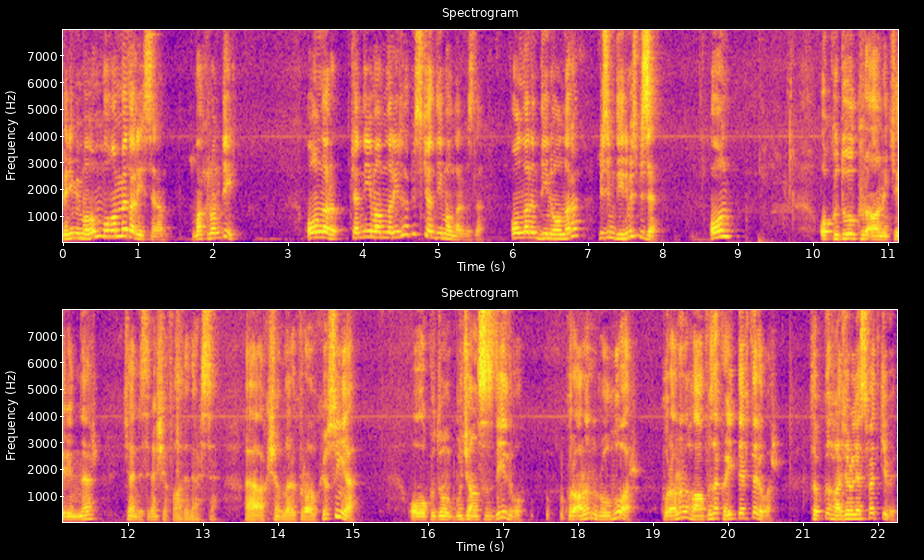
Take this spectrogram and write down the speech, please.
Benim imamım Muhammed Aleyhisselam. Makron değil. Onlar kendi imamlarıyla, biz kendi imamlarımızla. Onların dini onlara, bizim dinimiz bize. On, okuduğu Kur'an-ı Kerimler kendisine şefaat ederse. Ha, akşamları Kur'an okuyorsun ya, o okuduğun, bu cansız değildi bu. Kur'an'ın ruhu var. Kur'an'ın hafıza kayıt defteri var. Tıpkı Hacerül Esved gibi.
